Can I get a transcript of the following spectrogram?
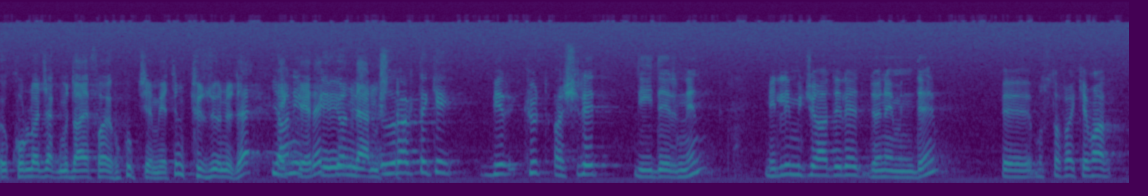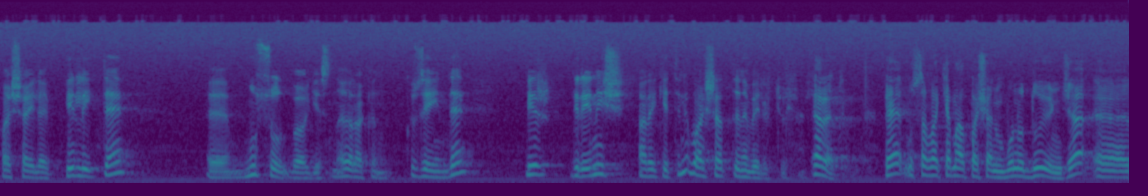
e, kurulacak müdafaa hukuk cemiyetinin tüzüğünü de ekleyerek e, göndermiştir. Irak'taki bir Kürt aşiret liderinin milli mücadele döneminde e, Mustafa Kemal Paşa ile birlikte e, Musul bölgesinde, Irak'ın kuzeyinde bir direniş hareketini başlattığını belirtiyorsunuz. Evet. Ve Mustafa Kemal Paşa'nın bunu duyunca e,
